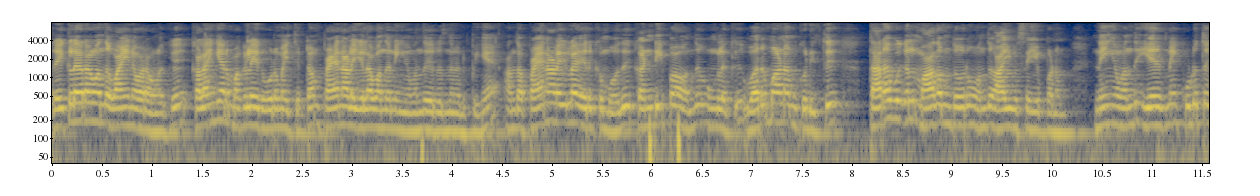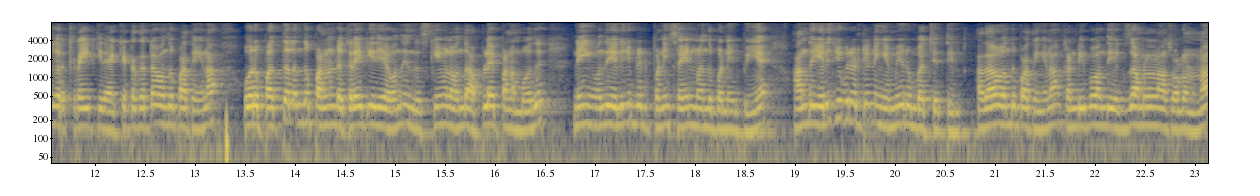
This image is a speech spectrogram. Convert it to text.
ரெகுலராக வந்து வாங்கின வரவங்களுக்கு கலைஞர் மகளிர் உரிமை திட்டம் பயனாளிகளாக வந்து நீங்கள் வந்து இருந்து இருப்பீங்க அந்த பயனாளிகளாக இருக்கும்போது கண்டிப்பாக வந்து உங்களுக்கு வருமானம் குறித்து தரவுகள் மாதந்தோறும் வந்து ஆய்வு செய்யப்படும். நீங்கள் வந்து ஏற்கனவே கொடுத்துக்கிற கிரைட்டீரியா கிட்டத்தட்ட வந்து பார்த்தீங்கன்னா ஒரு பத்துலேருந்து பன்னெண்டு கிரைட்டீரியா வந்து இந்த ஸ்கீமில் வந்து அப்ளை பண்ணும்போது நீங்கள் வந்து எலிஜிபிலிட்டி பண்ணி சைன் வந்து பண்ணியிருப்பீங்க அந்த எலிஜிபிலிட்டி நீங்கள் மீறும் பட்சத்தில் அதாவது வந்து பார்த்தீங்கன்னா கண்டிப்பாக வந்து எக்ஸாம்பிள் நான் சொல்லணும்னா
